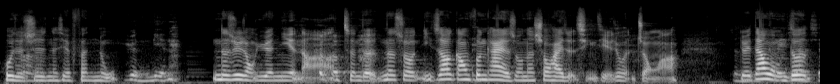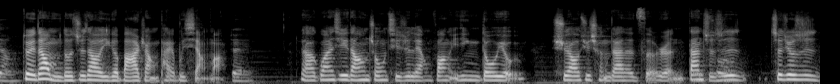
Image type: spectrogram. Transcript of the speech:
或者是那些愤怒，怨念，那是一种怨念啊！真的，那时候你知道刚分开的时候，那受害者情节就很重啊。对但我们都对，但我们都知道一个巴掌拍不响嘛。对对啊，关系当中其实两方一定都有需要去承担的责任，但只是这就是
